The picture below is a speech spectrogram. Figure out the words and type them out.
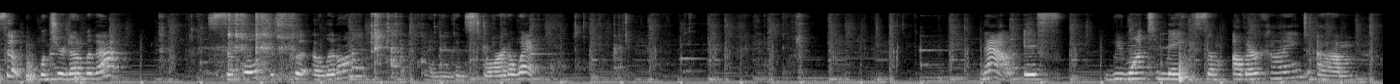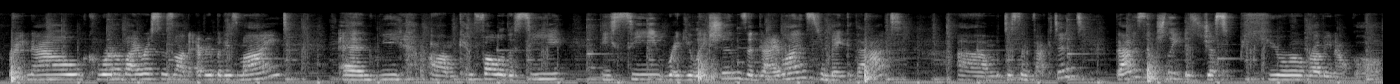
So once you're done with that, simple, just put a lid on it and you can store it away. Now, if we want to make some other kind, um, right now coronavirus is on everybody's mind and we um, can follow the CDC regulations and guidelines to make that um, disinfectant. That essentially is just pure rubbing alcohol.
